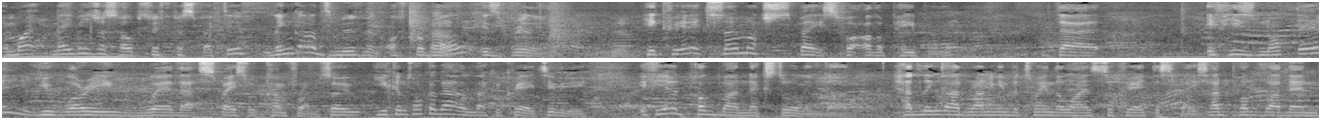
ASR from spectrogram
it might maybe just helps with perspective. Lingard's movement off the ah. ball is brilliant. He creates so much space for other people that if he's not there, you worry where that space would come from. So you can talk about a lack of creativity. If you had Pogba next to Lingard, had Lingard running in between the lines to create the space, had Pogba then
